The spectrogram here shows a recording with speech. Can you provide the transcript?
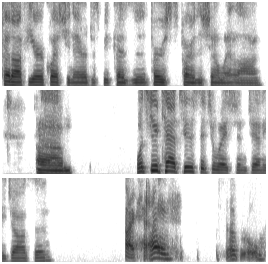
cut off your questionnaire just because the first part of the show went long. Um, what's your tattoo situation, Jenny Johnson? I have several.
